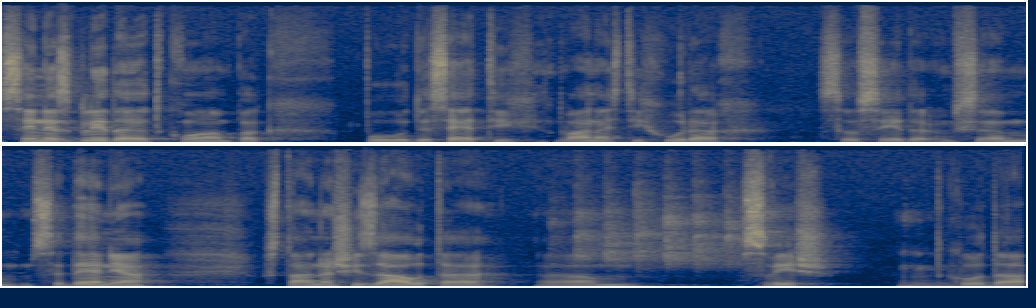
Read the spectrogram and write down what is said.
se ne zgledajo tako, ampak po 10-12 urah se usede, mislim, sedenja, vstaneš iz avta, um, svež. Mm. Tako da,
